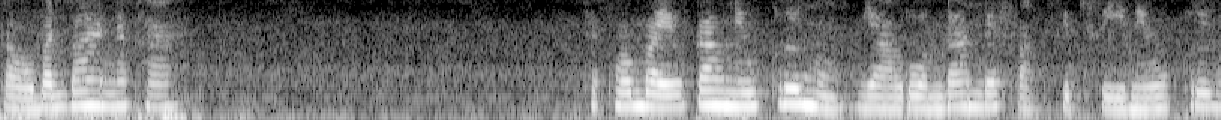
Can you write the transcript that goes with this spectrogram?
เก่าบ้านๆนะคะ เฉพาะใบก็เก้านิ้วครึ่ง ยาวรวมด้ามได้ฝักสิบสี่นิ้วครึ่ง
